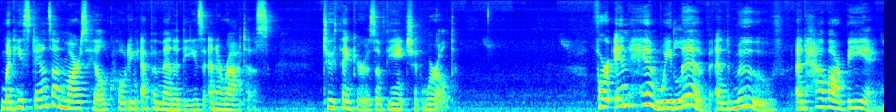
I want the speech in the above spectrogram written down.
when he stands on Mars Hill quoting Epimenides and Aratus, two thinkers of the ancient world. For in him we live and move and have our being,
